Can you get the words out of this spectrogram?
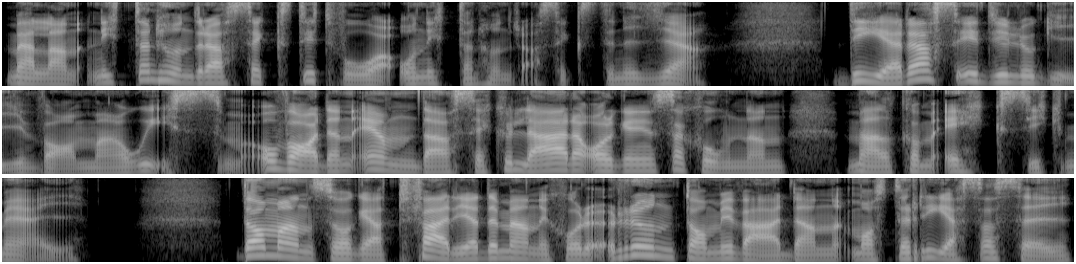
mellan 1962 och 1969. Deras ideologi var maoism och var den enda sekulära organisationen Malcolm X gick med i. De ansåg att färgade människor runt om i världen måste resa sig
